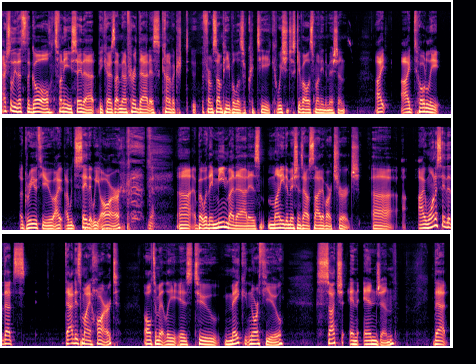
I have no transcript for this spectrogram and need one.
actually, that's the goal. It's funny you say that because I mean I've heard that as kind of a from some people as a critique. We should just give all this money to missions. I I totally agree with you. I, I would say that we are. yeah. Uh, but what they mean by that is money to missions outside of our church. Uh, I want to say that that's that is my heart. Ultimately, is to make Northview such an engine that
